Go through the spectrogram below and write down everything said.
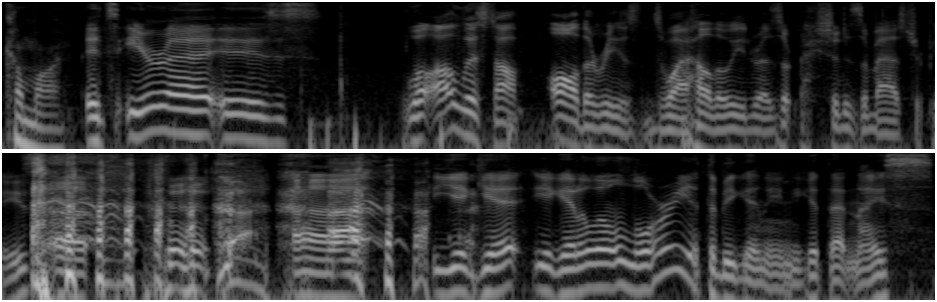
come on. Its era is. Well, I'll list off all the reasons why Halloween Resurrection is a masterpiece. Uh, uh, you get you get a little Laurie at the beginning. You get that nice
